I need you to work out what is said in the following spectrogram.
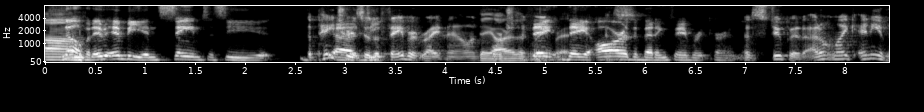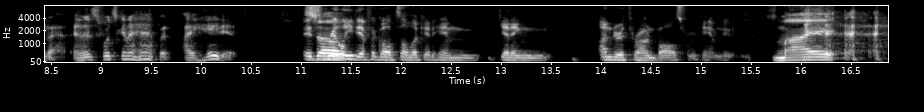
Um, no, but it, it'd be insane to see. The Patriots Uh, are the favorite right now. They are the unfortunately. They favorite. they are That's- the betting favorite currently. That's stupid. I don't like any of that, and that's what's going to happen. I hate it. It's So- really difficult to look at him getting underthrown balls from Cam Newton. So- my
